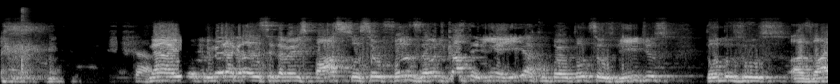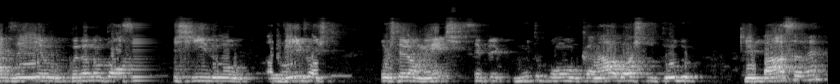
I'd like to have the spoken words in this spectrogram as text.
não, eu primeiro agradecer também o espaço, sou seu fãzão de carteirinha aí, acompanho todos os seus vídeos, todas as lives aí, eu, quando eu não estou assistindo ao vivo, posteriormente, sempre muito bom o canal, gosto de tudo que passa, né?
